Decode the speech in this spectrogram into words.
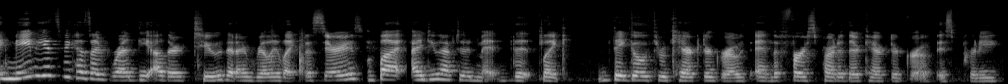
and maybe it's because I've read the other two that I really like this series, but I do have to admit that like they go through character growth and the first part of their character growth is pretty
